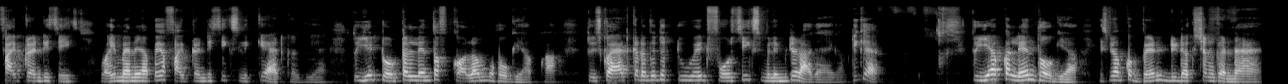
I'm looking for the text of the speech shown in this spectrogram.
526 वही मैंने यहाँ पे 526 लिख के ऐड कर दिया है। तो ये टोटल लेंथ ऑफ़ कॉलम हो गया आपका। तो इसको ऐड करोगे तो 2846 मिलीमीटर mm आ जाएगा, ठीक है? तो ये आपका लेंथ हो गया। इसमें आपको बेंड डिडक्शन करना है।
